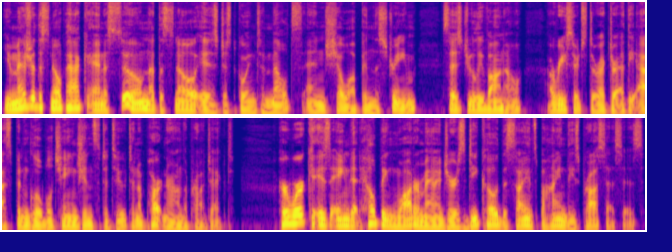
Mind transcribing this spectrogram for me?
You measure the snowpack and assume that the snow is just going to melt and show up in the stream, says Julie Vano, a research director at the Aspen Global Change Institute and a partner on the project. Her work is aimed at helping water managers decode the science behind these processes.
